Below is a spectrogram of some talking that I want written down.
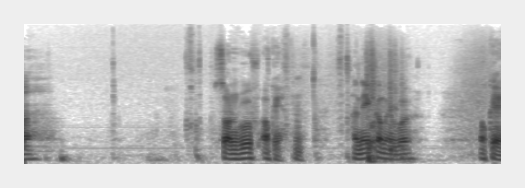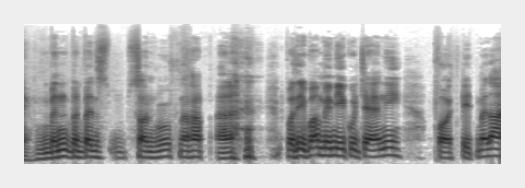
อ sunroof โอเค อันนี้ก็ไม่เวิร์กโอเคเป็นเป็นเป็น sunroof นะครับพอดีว่าไม่มีกุญแจนี่เปิดปิดไม่ได้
